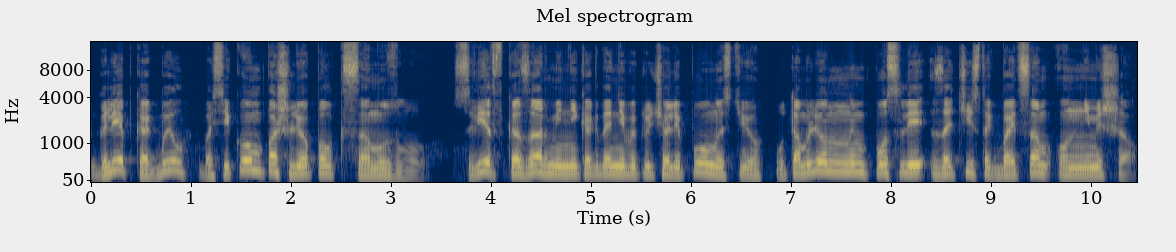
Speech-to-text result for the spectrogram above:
Глеб, как был, босиком пошлепал к санузлу. Свет в казарме никогда не выключали полностью, утомленным после зачисток бойцам он не мешал.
